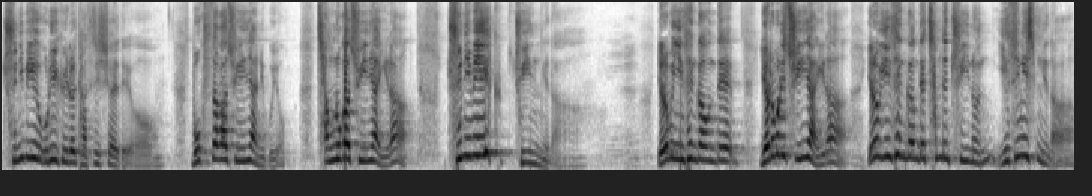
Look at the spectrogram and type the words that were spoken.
주님이 우리 교회를 다스리셔야 돼요. 목사가 주인이 아니고요. 장로가 주인이 아니라 주님이 그 주인입니다. 여러분 인생 가운데 여러분이 주인이 아니라 여러분 인생 가운데 참된 주인은 예수님이십니다.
